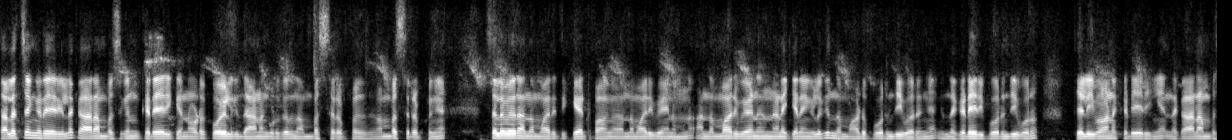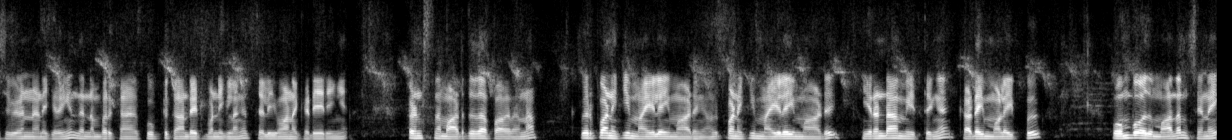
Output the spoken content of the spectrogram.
தலைச்சங்கடையறியில் காராம்பசுக்கன் கிடையரிக்கனோட கோயிலுக்கு தானம் கொடுக்கறது ரொம்ப சிறப்பு ரொம்ப சிறப்புங்க. சில பேர் அந்த மாதிரி கேட்பாங்க அந்த மாதிரி வேணும்னு. அந்த மாதிரி வேணும்னு நினைக்கிறவங்களுக்கு இந்த மாடு பொருந்தி வருங்க. இந்த கிடையரி பொருந்தி வரும். தெளிவான கடையறிங்க. இந்த காராம்பசு வேணும்னு நினைக்கிறீங்க இந்த நம்பருக்கு கூப்பிட்டு கான்டாக்ட் பண்ணிக்கலாங்க. தெளிவான கடையறிங்க. ஃப்ரெண்ட்ஸ் நம்ம அடுத்ததாக பார்க்குறோன்னா விற்பனைக்கு மயிலை மாடுங்க. விற்பனைக்கு மயிலை மாடு. இரண்டாம் ஈத்துங்க கடை முளைப்பு. ஒம்பது மாதம் சினை.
